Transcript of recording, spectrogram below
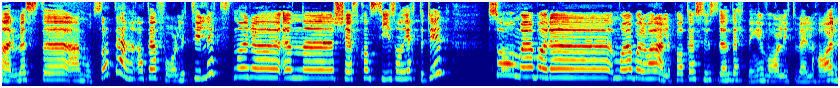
nærmest eh, er motsatt. Ja. At jeg får litt tillit. Når eh, en eh, sjef kan si sånn i ettertid, så må jeg bare, må jeg bare være ærlig på at jeg syns den dekningen var litt vel hard.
